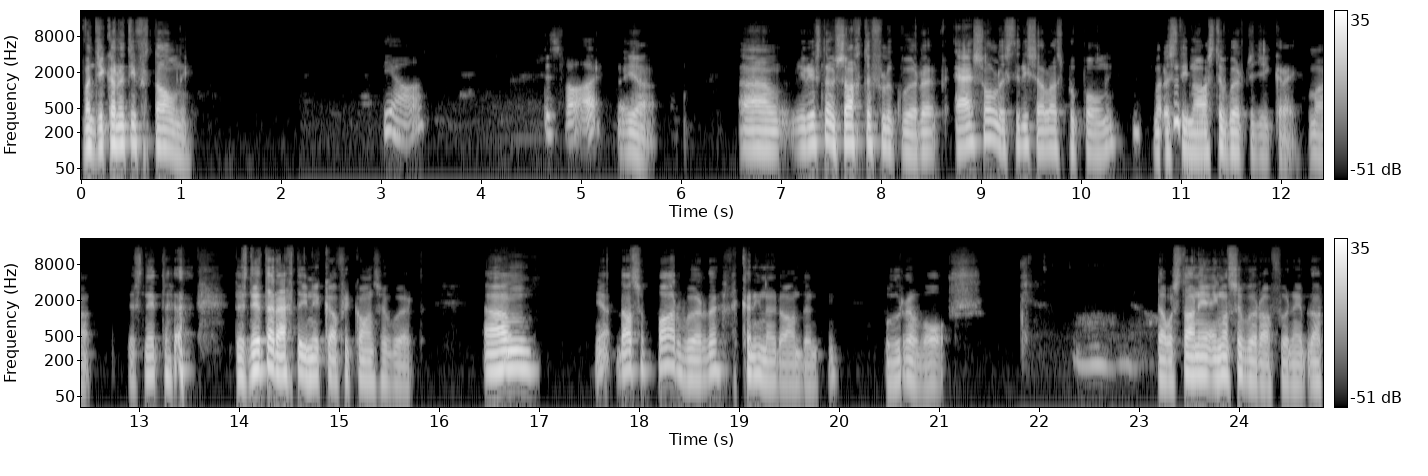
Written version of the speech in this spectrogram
want jy kan dit nie vertaal nie. Ja. Dis waar. Ja. Ehm um, hier is nou sagte vloekwoorde. Asshole is nie dieselfde as poepel nie, maar dis die naaste woord wat jy kry, maar dis net dis net 'n regte unieke Afrikaanse woord. Ehm um, ja, daar's 'n paar woorde, ek kan nie nou daaraan dink nie. Boerewors. Oh, ja. Daar bestaan nie 'n Engelse woord daarvoor nie. Daar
